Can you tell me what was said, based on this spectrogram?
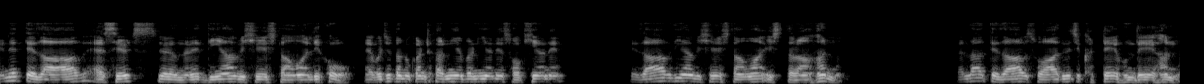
ਕਹਿੰਦੇ ਤੇਜ਼ਾਬ ਐਸਿਡਸ ਜਿਹੜੇ ਹੁੰਦੇ ਨੇ, ਦੀਆਂ ਵਿਸ਼ੇਸ਼ਤਾਵਾਂ ਲਿਖੋ। ਇਹ ਬੱਚੇ ਤੁਹਾਨੂੰ ਕੰਠ ਕਰਨੀਆਂ ਪੈਣੀਆਂ ਨੇ, ਸੌਖੀਆਂ ਨੇ। ਤੇਜ਼ਾਬ ਦੀਆਂ ਵਿਸ਼ੇਸ਼ਤਾਵਾਂ ਇਸ ਤਰ੍ਹਾਂ ਹਨ। ਪਹਿਲਾ, ਤੇਜ਼ਾਬ ਸਵਾਦ ਵਿੱਚ ਖੱਟੇ ਹੁੰਦੇ ਹਨ।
